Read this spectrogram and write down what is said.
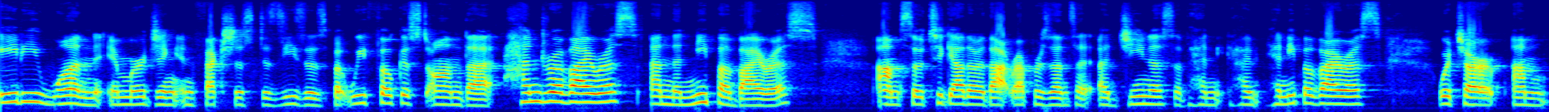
81 emerging infectious diseases, but we focused on the Hendra virus and the Nipah virus. Um, so together that represents a, a genus of Hen Henipavirus, which are um,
